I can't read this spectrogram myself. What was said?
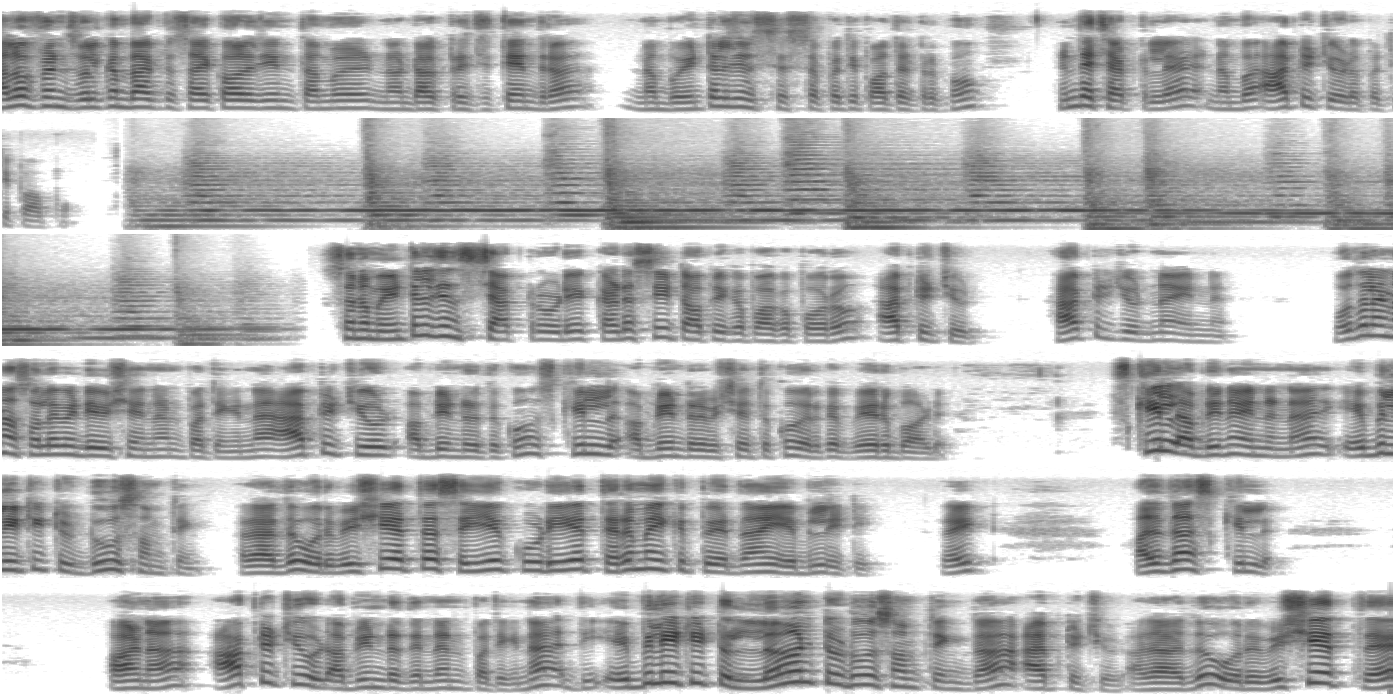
Hello friends welcome back to psychology in Tamil நான் doctor Jitendra நம்ம intelligence டெஸ்ட்டை பற்றி பார்த்துட்டு இருக்கோம். இந்த சாப்டரில் நம்ம ஆப்டிடியூடை பற்றி பார்ப்போம். ஸோ நம்ம இன்டெலிஜென்ஸ் சாப்டருடைய கடைசி டாப்பிக்கை பார்க்க போகிறோம் ஆப்டிடியூட் ஆப்டிடியூட்னா என்ன? முதல்ல நான் சொல்ல வேண்டிய விஷயம் என்னன்னு பார்த்தீங்கன்னா ஆப்டிடியூட் அப்படின்றதுக்கும் ஸ்கில் அப்படின்ற விஷயத்துக்கும் இருக்க வேறுபாடு. ஸ்கில் அப்படின்னா என்னென்னா எபிலிட்டி டு டூ சம்திங் அதாவது ஒரு விஷயத்தை செய்யக்கூடிய திறமைக்கு பேர் தான் எபிலிட்டி ரைட் அதுதான் ஸ்கில் ஆனால் ஆப்டிடியூட் அப்படின்றது என்னன்னு பார்த்தீங்கன்னா the ability to learn to do something தான் ஆப்டிடியூட் அதாவது ஒரு விஷயத்தை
